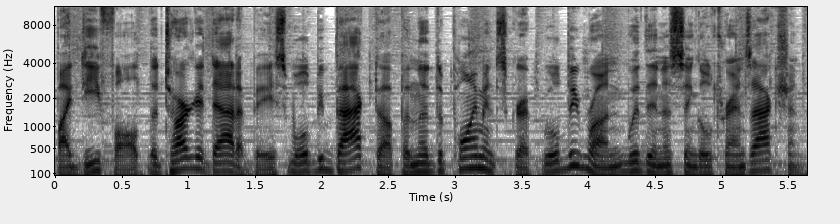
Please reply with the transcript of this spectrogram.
By default, the target database will be backed up and the deployment script will be run within a single transaction.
